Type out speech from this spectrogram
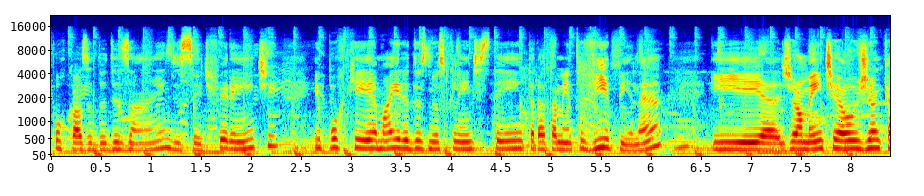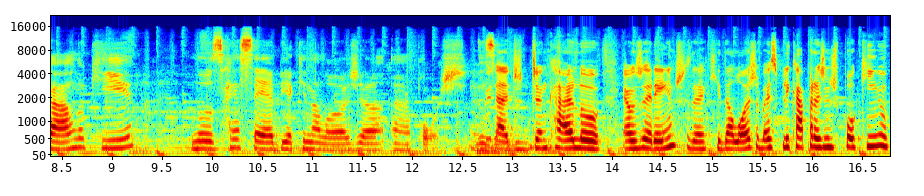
por causa do design, de ser diferente e porque a maioria dos meus clientes tem tratamento VIP, né? E eh, geralmente é o Giancarlo que nos recebe aqui na loja uh, Porsche. É verdade, Giancarlo é o gerente daqui da loja, vai explicar para a gente um pouquinho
